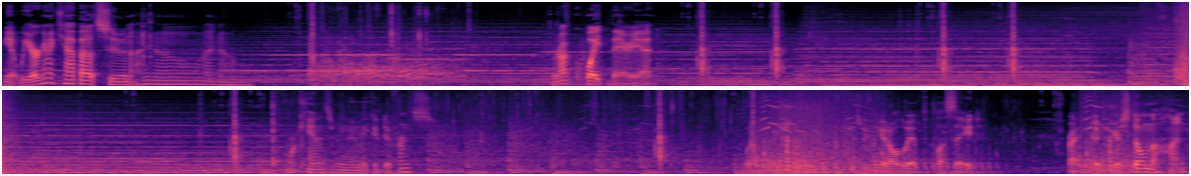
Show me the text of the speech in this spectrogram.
yeah, we are going to cap out soon. I know, I know. We're not quite there yet. More cannons are going to make a difference. Because we can get all the way up to plus 8. Right, good. You're still in the hunt.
